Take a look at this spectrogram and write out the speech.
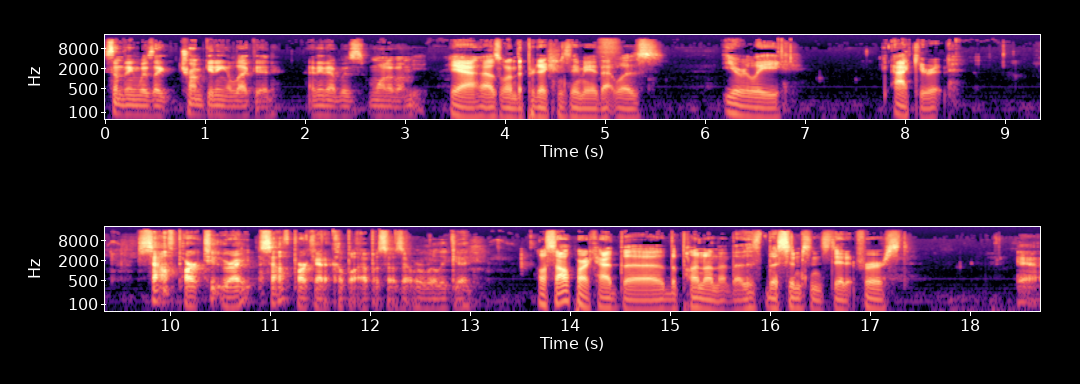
something was like Trump getting elected. I think that was one of them. Yeah, that was one of the predictions they made that was eerily accurate. South Park too, right? South Park had a couple episodes that were really good. Well, South Park had the the pun on that. The, the Simpsons did it first. Yeah.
